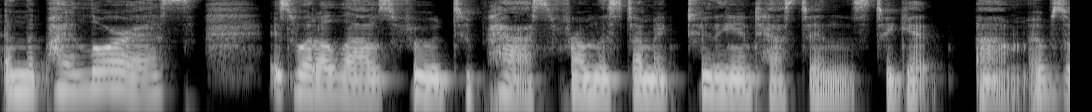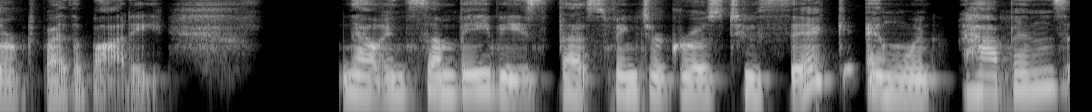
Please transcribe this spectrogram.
And the pylorus is what allows food to pass from the stomach to the intestines to get um, absorbed by the body. Now, in some babies, that sphincter grows too thick, and what happens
